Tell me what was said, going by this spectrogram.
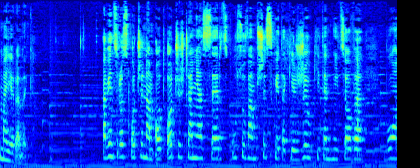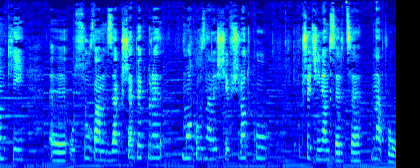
majeranek. A więc rozpoczynam od oczyszczania serc, usuwam wszystkie takie żyłki tętnicowe, błonki, yy, usuwam zakrzepy, które mogą znaleźć się w środku przecinam serce na pół.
